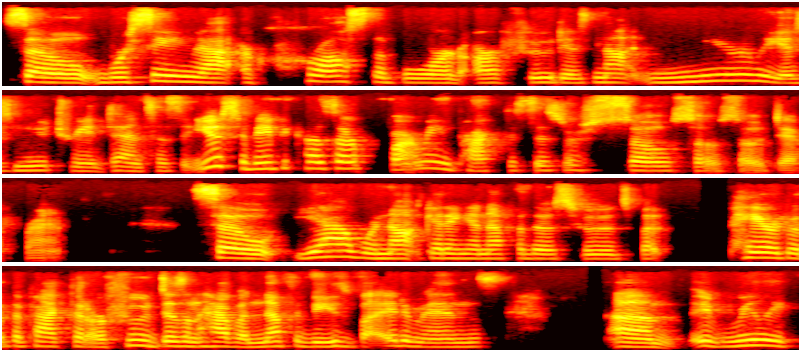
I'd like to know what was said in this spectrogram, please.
So we're seeing that across the board, our food is not nearly as nutrient dense as it used to be because our farming practices are so, so, so different. So, yeah, we're not getting enough of those foods, but paired with the fact that our food doesn't have enough of these vitamins, um, it really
